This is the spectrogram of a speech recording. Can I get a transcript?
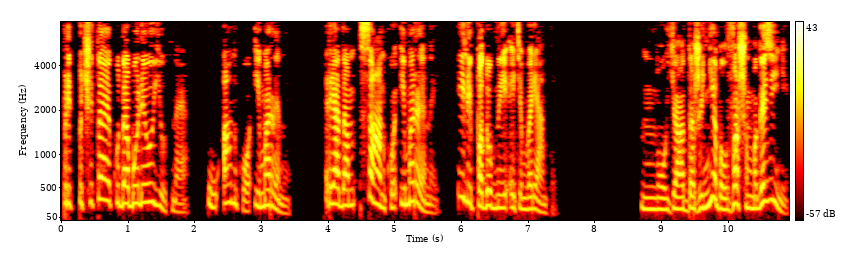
предпочитая куда более уютное — у Анко и Марены, рядом с Анко и Мареной или подобные этим варианты. «Но я даже не был в вашем магазине»,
